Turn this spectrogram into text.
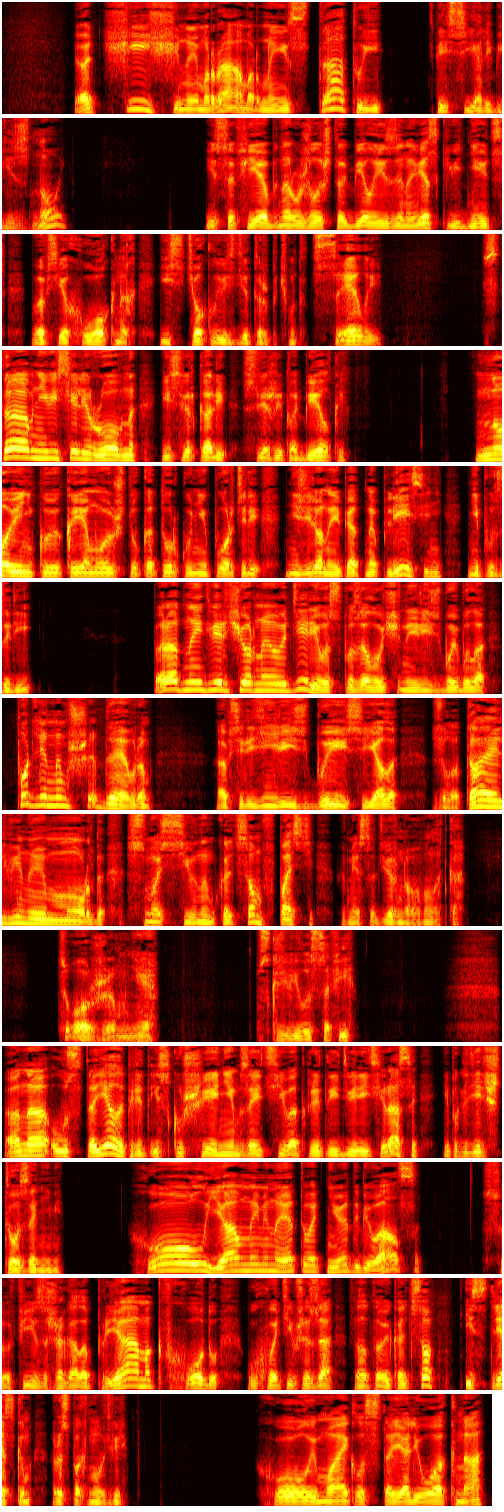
Очищенные мраморные статуи теперь сияли белизной. И София обнаружила, что белые занавески виднеются во всех окнах, и стекла везде тоже почему-то целые. Ставни висели ровно и сверкали свежей побелкой. Новенькую кремовую штукатурку не портили ни зеленые пятна плесени, ни пузыри. Парадная дверь черного дерева с позолоченной резьбой была подлинным шедевром, а в середине резьбы сияла золотая львиная морда с массивным кольцом в пасти вместо дверного молотка. — Тоже мне! — скривилась Софи. Она устояла перед искушением зайти в открытые двери террасы и поглядеть, что за ними. Холл явно именно этого от нее добивался. София зашагала прямо к входу, ухватившись за золотое кольцо, и с треском распахнула дверь. Холл и Майкл стояли у окна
